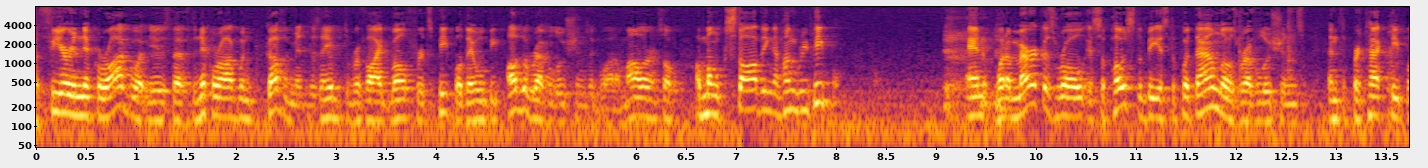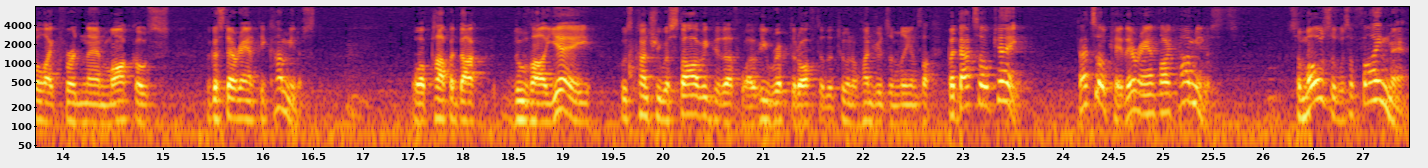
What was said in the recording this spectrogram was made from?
The fear in Nicaragua is that if the Nicaraguan government is able to provide wealth for its people, there will be other revolutions in Guatemala and so among starving and hungry people. And what America's role is supposed to be is to put down those revolutions and to protect people like Ferdinand Marcos because they're anti-communist. Or Papa Doc Duvalier, whose country was starving to death while he ripped it off to the tune of hundreds of millions. But that's okay. That's okay. They're anti-communists. Somoza was a fine man.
